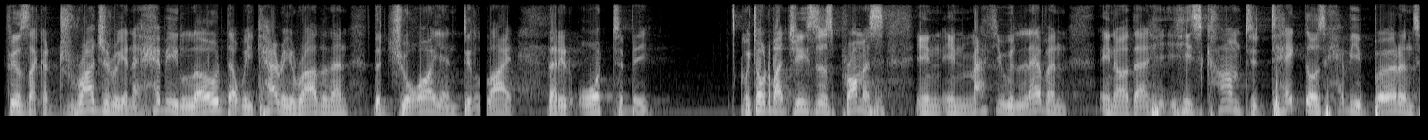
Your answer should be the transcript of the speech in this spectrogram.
feels like a drudgery and a heavy load that we carry rather than the joy and delight that it ought to be. We talked about Jesus' promise in, in Matthew 11, you know, that he, he's come to take those heavy burdens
